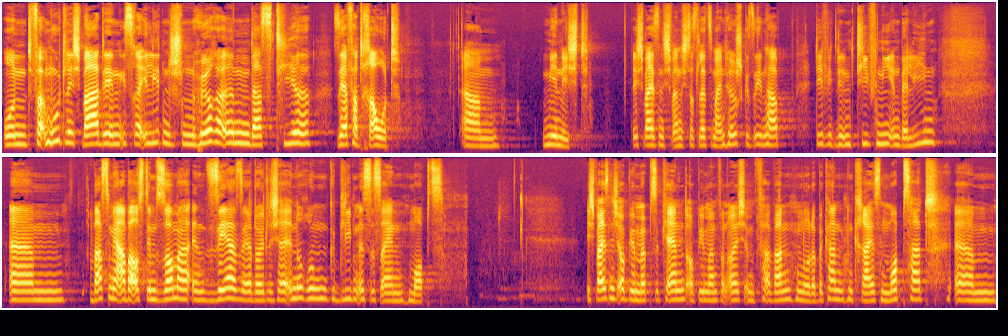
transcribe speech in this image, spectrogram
Und vermutlich war den israelitischen Hörerinnen das Tier sehr vertraut. Ähm, mir nicht. Ich weiß nicht, wann ich das letzte Mal einen Hirsch gesehen habe. Definitiv nie in Berlin. Ähm, was mir aber aus dem Sommer in sehr, sehr deutlicher Erinnerung geblieben ist, ist ein Mops. Ich weiß nicht, ob ihr Möpse kennt, ob jemand von euch im Verwandten- oder Bekanntenkreis einen Mops hat. Ähm,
